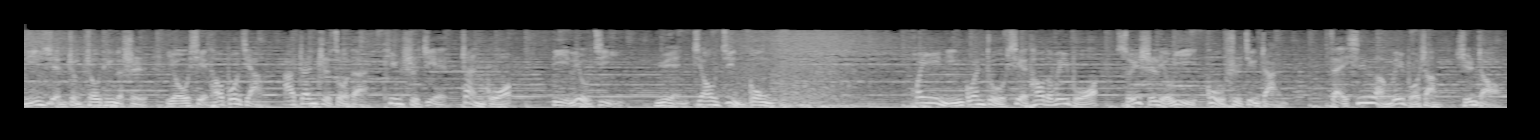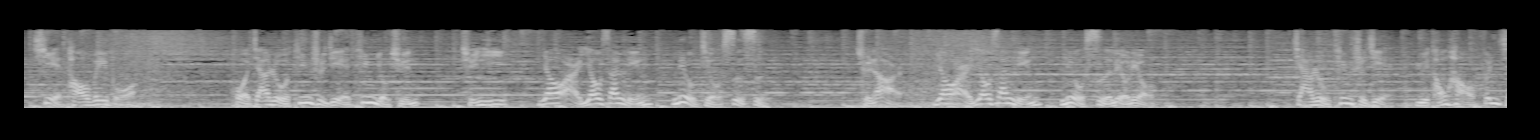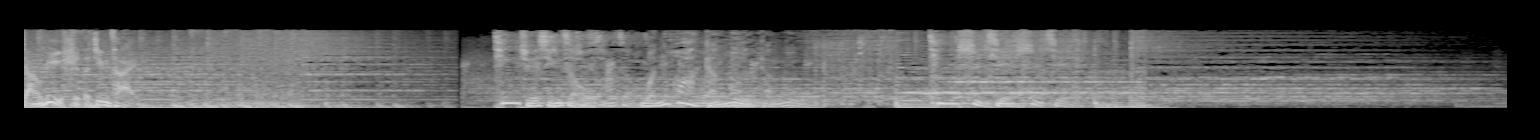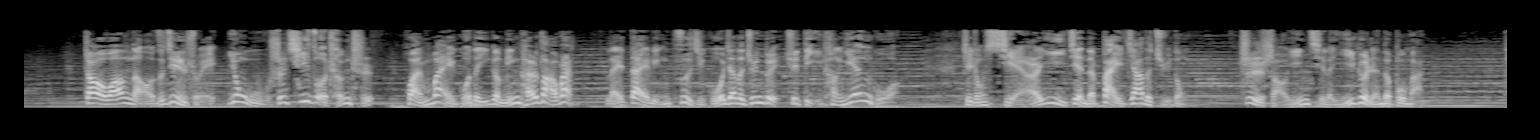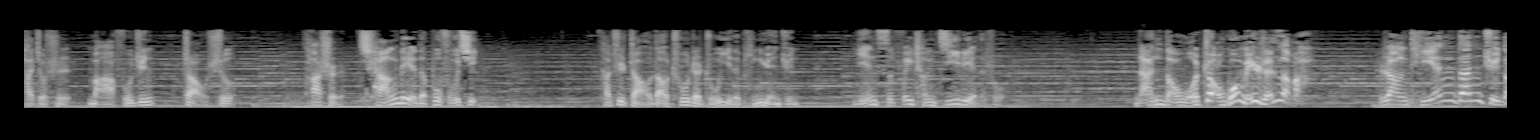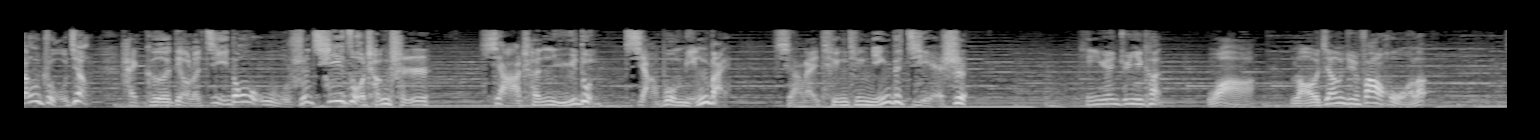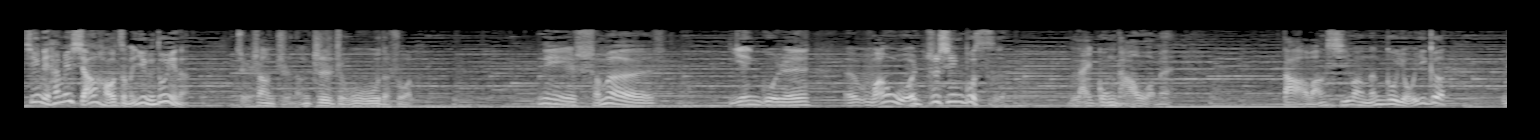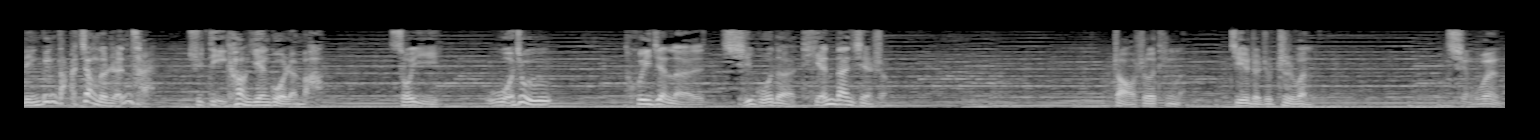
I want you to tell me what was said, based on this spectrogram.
您现正收听的是由谢涛播讲、阿詹制作的《听世界战国》第六季《远交近攻》。欢迎您关注谢涛的微博，随时留意故事进展。在新浪微博上寻找谢涛微博，或加入听世界听友群，群一幺二幺三零六九四四，群二幺二幺三零六四六六。加入听世界，与同好分享历史的精彩。听觉行走，文化感悟，听世界。世界赵王脑子进水，用五十七座城池换外国的一个名牌大腕，来带领自己国家的军队去抵抗燕国。这种显而易见的败家的举动。至少引起了一个人的不满，他就是马服军赵奢，他是强烈的不服气。他去找到出这主意的平原君，言辞非常激烈的说：“难道我赵国没人了吗？让田丹去当主将，还割掉了冀东五十七座城池，下臣愚钝，想不明白，想来听听您的解释。”平原君一看，哇！老将军发火了，心里还没想好怎么应对呢，嘴上只能支支吾吾的说了：“那什么，燕国人，呃，亡我之心不死，来攻打我们。大王希望能够有一个领兵打将的人才去抵抗燕国人吧，所以我就推荐了齐国的田丹先生。”赵奢听了。接着就质问了：“请问，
